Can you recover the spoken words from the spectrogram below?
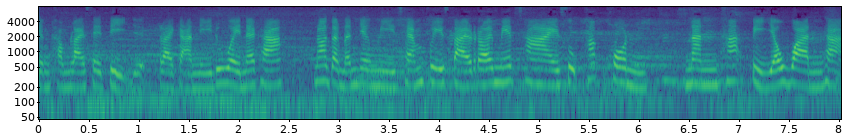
ยังทำลายสถิติรายการนี้ด้วยนะคะ นอกจากนั้นยังมีแชมป์ฟรีสไตล์100เมตรชาย สุภพล นันทปิยวันค่ะ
